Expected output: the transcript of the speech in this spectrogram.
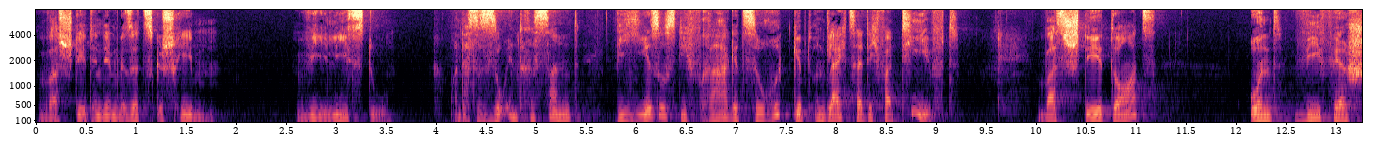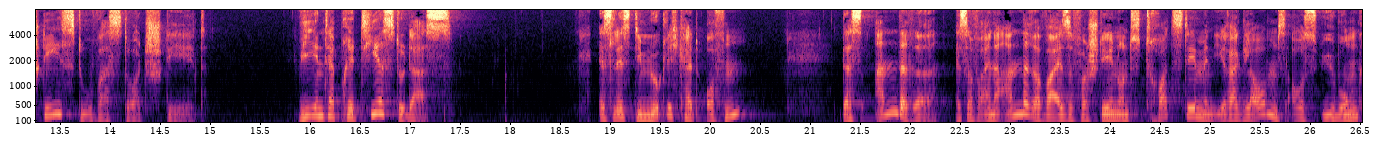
was steht in dem Gesetz geschrieben? Wie liest du? Und das ist so interessant, wie Jesus die Frage zurückgibt und gleichzeitig vertieft. Was steht dort und wie verstehst du, was dort steht? Wie interpretierst du das? Es lässt die Möglichkeit offen, dass andere es auf eine andere Weise verstehen und trotzdem in ihrer Glaubensausübung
